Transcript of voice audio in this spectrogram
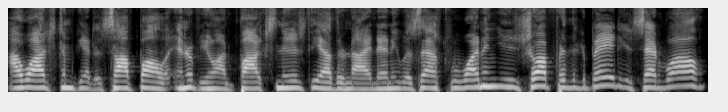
I watched him get a softball interview on Fox News the other night, and he was asked, Well, why didn't you show up for the debate? He said, Well,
